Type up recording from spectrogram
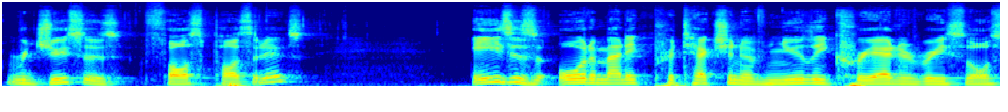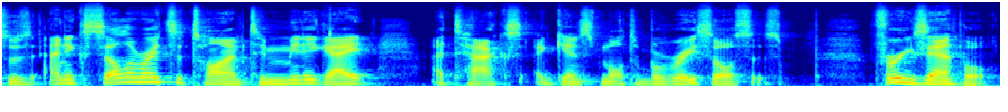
reduces false positives, eases automatic protection of newly created resources, and accelerates the time to mitigate attacks against multiple resources. For example,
